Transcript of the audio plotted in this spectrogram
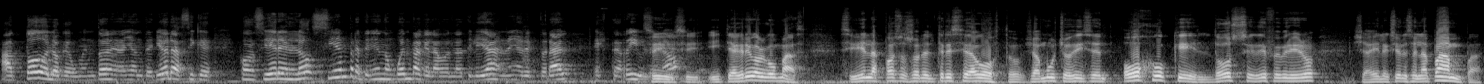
a todo lo que aumentó en el año anterior, así que considérenlo siempre teniendo en cuenta que la volatilidad en el año electoral es terrible, Sí, ¿no? sí. Y te agrego algo más. Si bien las pasos son el 13 de agosto, ya muchos dicen, ojo que el 12 de febrero ya hay elecciones en La Pampa.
